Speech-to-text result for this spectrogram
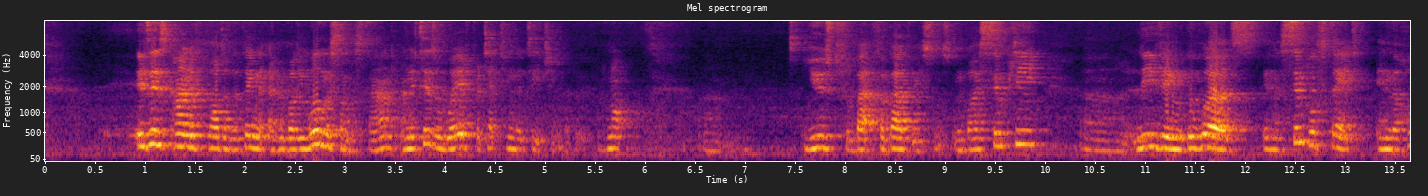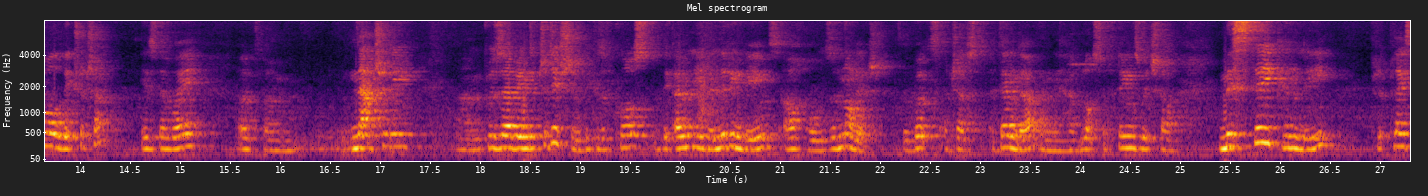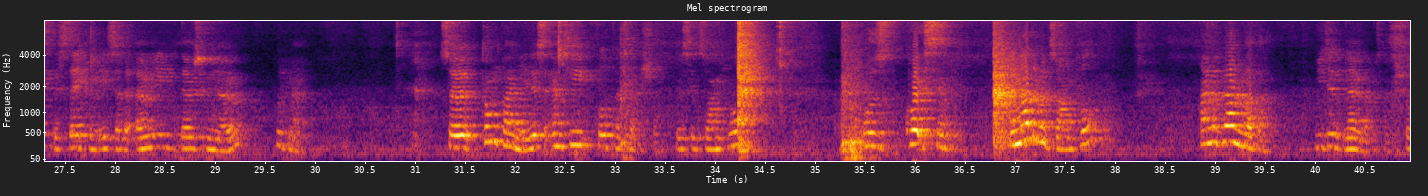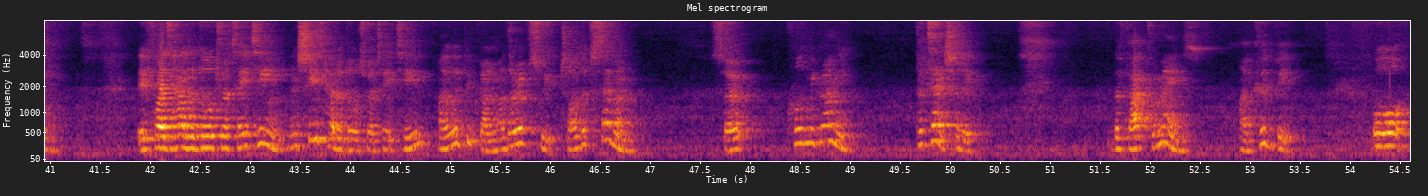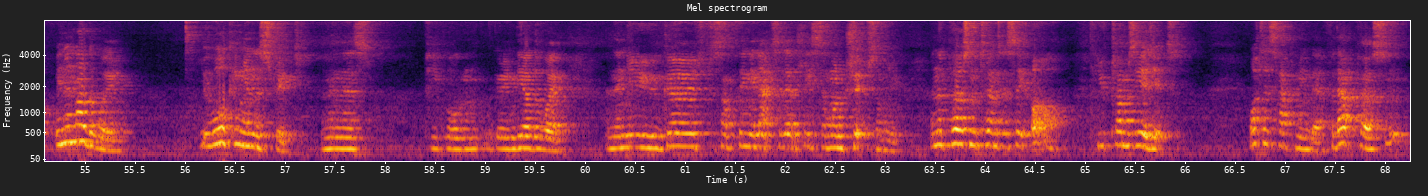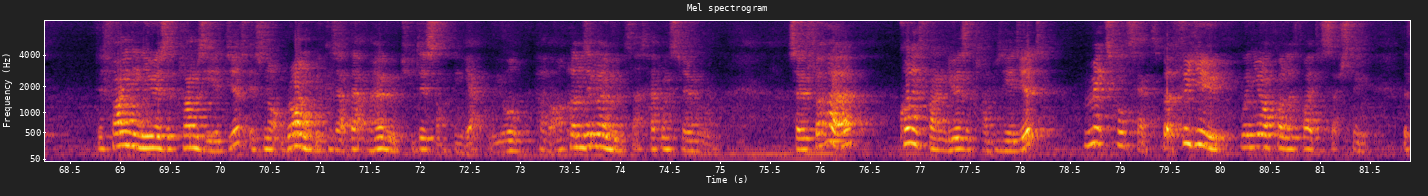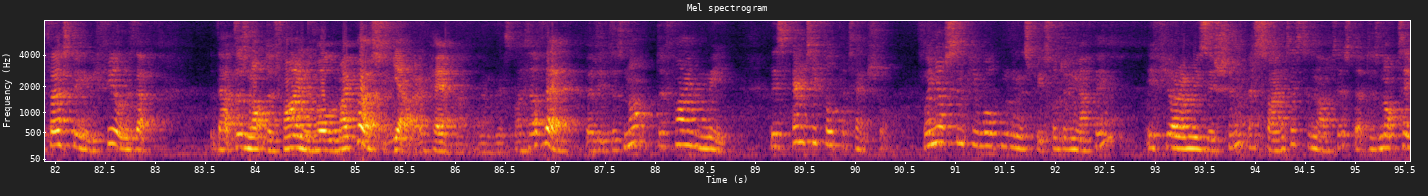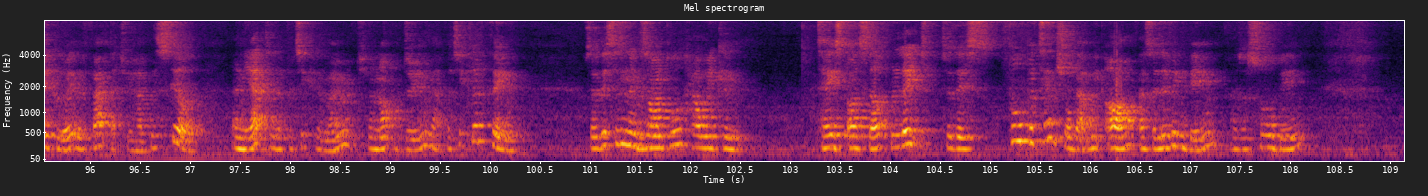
it is kind of part of the thing that everybody will misunderstand, and it is a way of protecting the teaching, but it's not um, used for bad, for bad reasons. And by simply uh, leaving the words in a simple state in the whole literature is the way of um, naturally um, preserving the tradition, because of course the, only the living beings are holders of knowledge. The books are just addenda, and they have lots of things which are mistakenly, placed mistakenly, so that only those who know would know. So Tongpanyi, this empty full potential, this example was quite simple. Another example, I'm a grandmother. You didn't know that, I'm sure. If I'd had a daughter at 18, and she'd had a daughter at 18, I would be grandmother of sweet child of 7. So, call me granny. Potentially. The fact remains, I could be. Or, in another way, you're walking in the street, and then there's people going the other way, and then you go to something and accidentally someone trips on you, and the person turns and says, oh, you clumsy idiot. What is happening there? For that person, defining you as a clumsy idiot is not wrong because at that moment you did something. Yeah, we all have our clumsy moments, that happens to everyone. So for her, qualifying you as a clumsy idiot makes full sense. But for you, when you are qualified as such thing, the first thing we feel is that that does not define the whole of my person. Yeah, okay, I list myself there, but it does not define me. This empty full potential. When you're simply walking in the streets or doing nothing, if you're a musician, a scientist, an artist, that does not take away the fact that you have this skill. And yet, in a particular moment, you're not doing that particular thing. So this is an example how we can taste ourselves, relate to this full potential that we are as a living being, as a soul being,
